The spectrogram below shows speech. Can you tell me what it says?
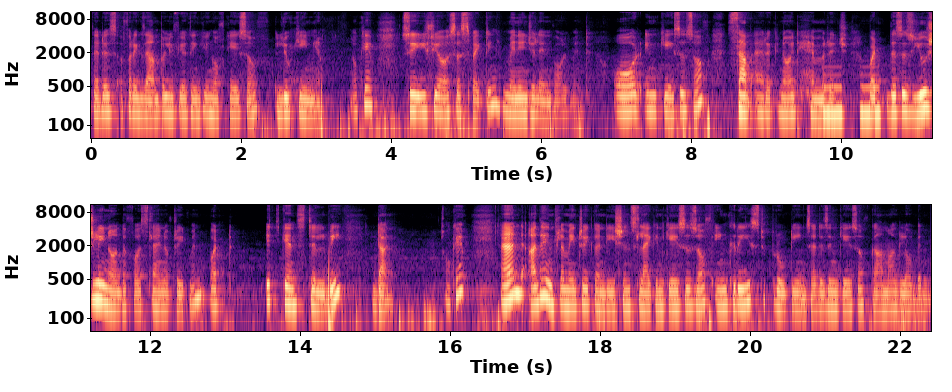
there is, for example, if you're thinking of case of leukemia okay? So if you are suspecting meningeal involvement or in cases of subarachnoid hemorrhage but this is usually not the first line of treatment but it can still be done. Okay? And other inflammatory conditions like in cases of increased proteins that is in case of gamma globin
